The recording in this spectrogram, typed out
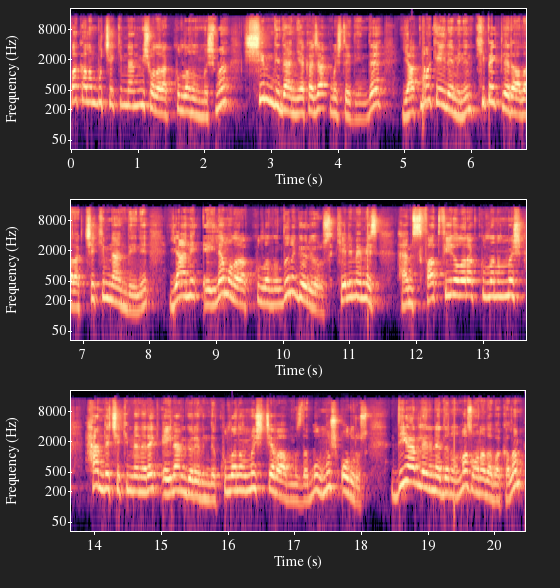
Bakalım bu çekimlenmiş olarak kullanılmış mı? Şimdiden yakacakmış dediğinde yakmak eyleminin kipekleri alarak çekimlendiğini yani eylem olarak kullanıldığını görüyoruz. Kelimemiz hem sıfat fiil olarak kullanılmış hem de çekimlenerek eylem görevinde kullanılmış cevabımızda bulmuş oluruz. Diğerleri neden olmaz ona da bakalım.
